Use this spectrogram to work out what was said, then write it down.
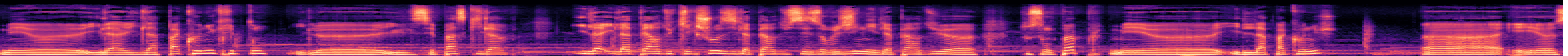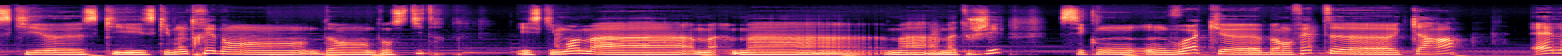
mais euh, il a il a pas connu Krypton. Il euh, il sait pas ce qu'il a il a il a perdu quelque chose. Il a perdu ses origines. Il a perdu euh, tout son peuple. Mais euh, il l'a pas connu. Euh, et euh, ce qui est ce qui ce qui est montré dans dans dans ce titre et ce qui moi m'a m'a m'a m'a touché c'est qu'on on voit que bah en fait Kara elle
